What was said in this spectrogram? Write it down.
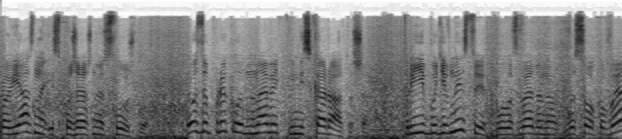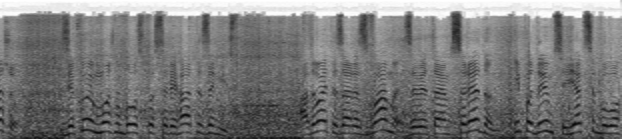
пов'язана із пожежною службою. Ось, до прикладу, навіть і міська ратуша. При її будівництві було зведено високу вежу, з якої можна було спостерігати за містом. А давайте зараз з вами завітаємо всередину і подивимося, як це було.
